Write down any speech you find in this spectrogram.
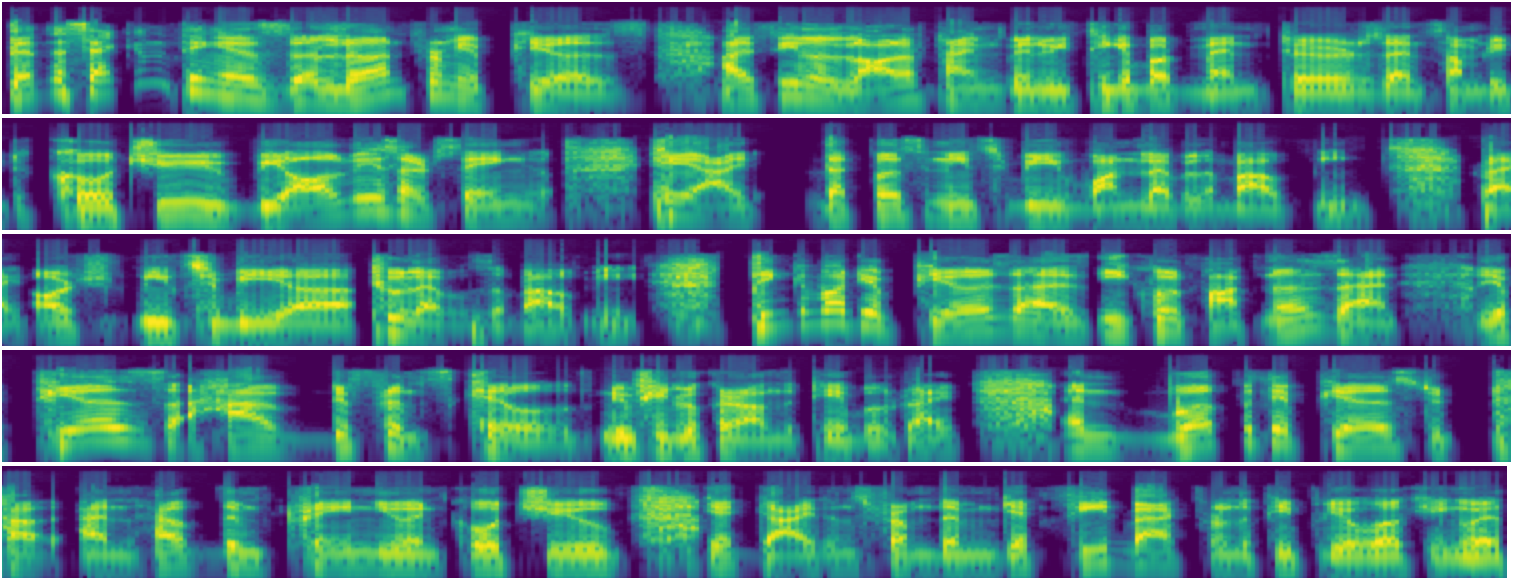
Then the second thing is uh, learn from your peers. I feel a lot of times when we think about mentors and somebody to coach you we always are saying hey i that person needs to be one level above me, right? Or needs to be uh, two levels above me. Think about your peers as equal partners, and your peers have different skills if you look around the table, right? And work with your peers to t- and help them train you and coach you, get guidance from them, get feedback from the people you're working with.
